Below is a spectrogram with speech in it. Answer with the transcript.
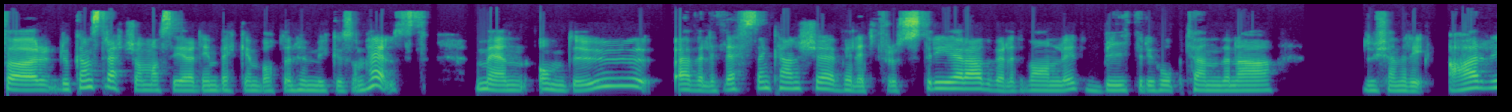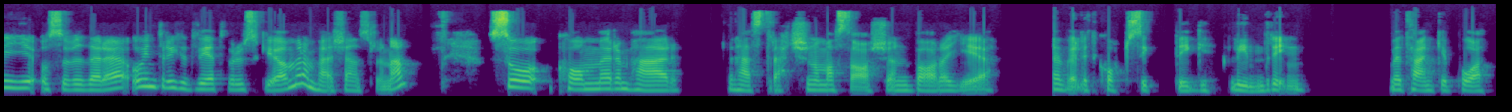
För du kan stretcha och massera din bäckenbotten hur mycket som helst. Men om du är väldigt ledsen kanske, väldigt frustrerad, väldigt vanligt, biter ihop tänderna, du känner dig arg och så vidare och inte riktigt vet vad du ska göra med de här känslorna så kommer de här, den här stretchen och massagen bara ge en väldigt kortsiktig lindring med tanke på att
